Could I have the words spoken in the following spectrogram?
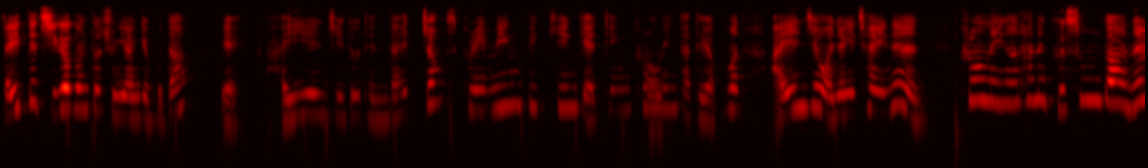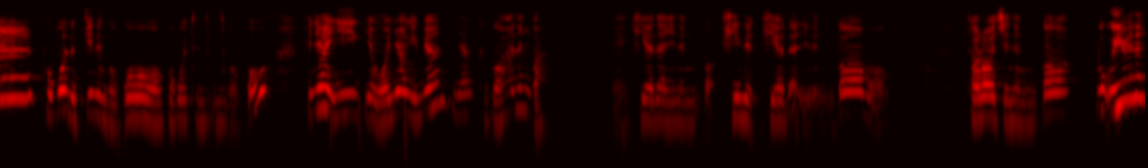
자, 이때 지각은 또 중요한 게 뭐다? 예, ing도 된다 했죠? screaming, picking, getting, crawling 다 돼요. 그러면 ing 원형의 차이는 crawling은 하는 그 순간을 보고 느끼는 거고, 보고 듣는 거고, 그냥 이 원형이면 그냥 그거 하는 거. 예, 기어다니는 거, 기는, 기어다니는 거, 뭐, 덜어지는 거, 뭐 의미는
